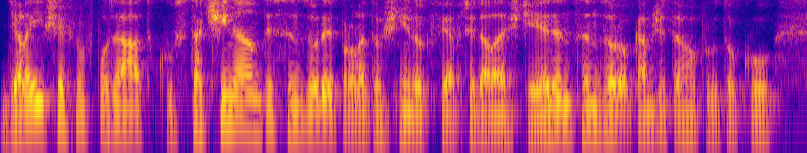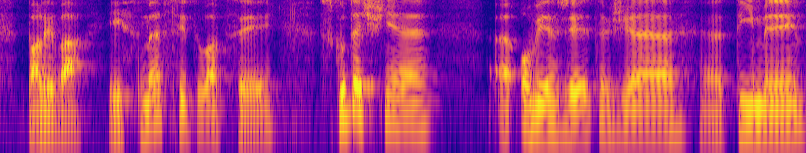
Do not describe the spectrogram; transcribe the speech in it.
Dělají všechno v pořádku, stačí nám ty senzory, pro letošní rok FIA přidala ještě jeden senzor okamžitého průtoku paliva. Jsme v situaci skutečně Eh, ověřit, že eh, týmy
